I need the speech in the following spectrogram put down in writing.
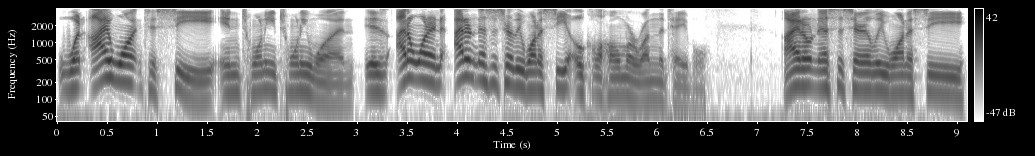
what I want to see in 2021 is I don't want to I don't necessarily want to see Oklahoma run the table. I don't necessarily want to see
